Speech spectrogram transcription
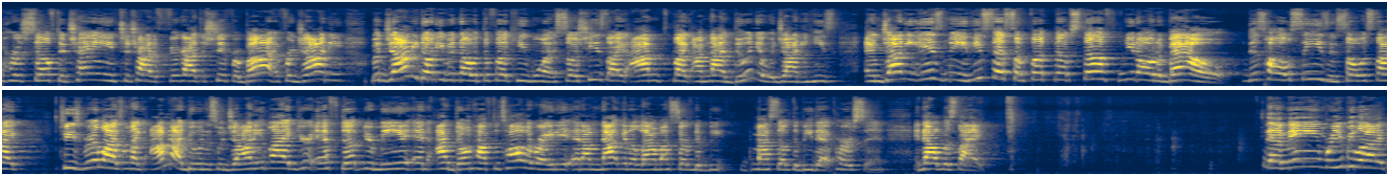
herself to change to try to figure out the shit for Bond for Johnny, but Johnny don't even know what the fuck he wants. So she's like, I'm like, I'm not doing it with Johnny. He's and Johnny is mean. He says some fucked up stuff, you know, about this whole season. So it's like she's realizing like I'm not doing this with Johnny. Like you're effed up, you're mean, and I don't have to tolerate it, and I'm not gonna allow myself to be myself to be that person. And I was like, that mean where you be like,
